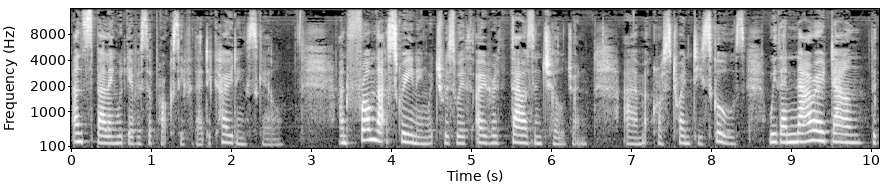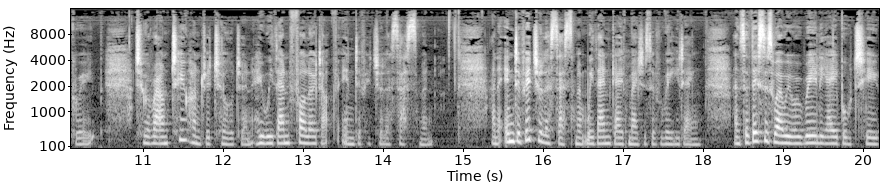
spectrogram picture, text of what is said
and spelling would give us a proxy for their decoding skill. And from that screening, which was with over a thousand children um, across 20 schools, we then narrowed down the group to around 200 children who we then followed up for individual assessment. And individual assessment, we then gave measures of reading. And so this is where we were really able to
